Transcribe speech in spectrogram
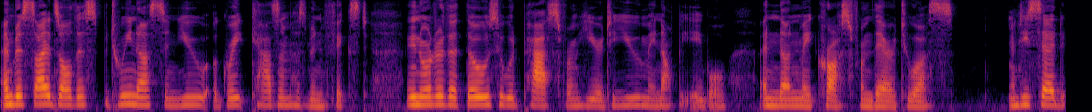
And besides all this, between us and you a great chasm has been fixed, in order that those who would pass from here to you may not be able, and none may cross from there to us. And he said,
